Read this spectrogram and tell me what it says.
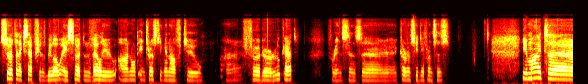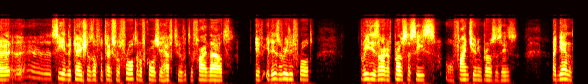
certain exceptions below a certain value are not interesting enough to uh, further look at, for instance, uh, currency differences. You might uh, see indications of potential fraud, and of course you have to, to find out if it is really fraud redesign of processes or fine-tuning processes, again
